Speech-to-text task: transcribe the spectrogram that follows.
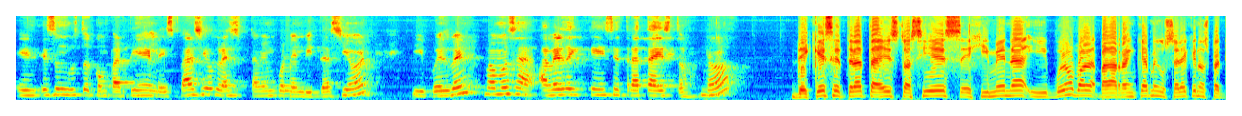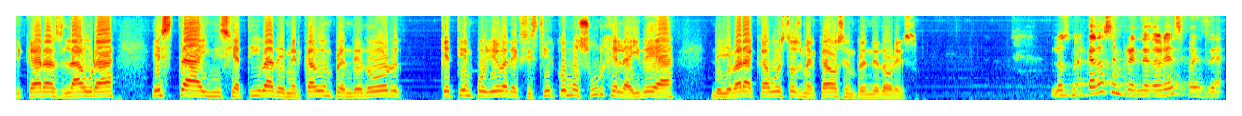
Es, un gusto compartir el espacio. Gracias también por la invitación. Y pues ven, vamos a, a ver de qué se trata esto, ¿no? ¿De qué se trata esto? Así es, eh, Jimena. Y bueno, para, para, arrancar me gustaría que nos platicaras, Laura, esta iniciativa de Mercado Emprendedor, ¿Qué tiempo lleva de existir? ¿Cómo surge la idea de llevar a cabo estos mercados emprendedores? Los mercados emprendedores pues se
